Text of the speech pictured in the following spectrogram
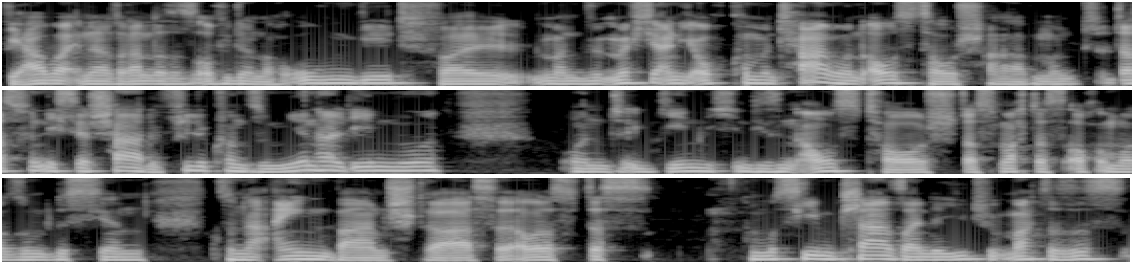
wir arbeiten daran, dass es auch wieder nach oben geht, weil man möchte eigentlich auch Kommentare und Austausch haben. Und das finde ich sehr schade. Viele konsumieren halt eben nur und gehen nicht in diesen Austausch. Das macht das auch immer so ein bisschen so eine Einbahnstraße. Aber das, das muss jedem klar sein, der YouTube macht. Das ist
